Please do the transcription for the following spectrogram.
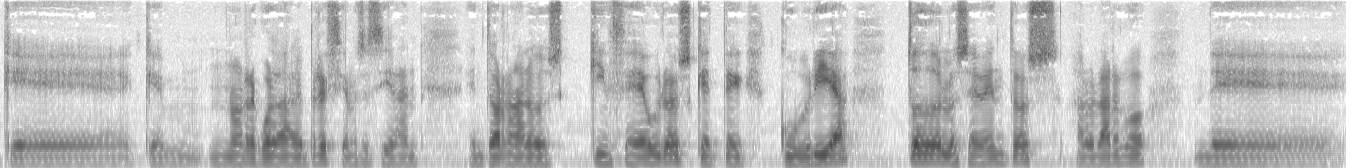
que, que no recuerdo el precio, no sé si eran en torno a los 15 euros, que te cubría todos los eventos a lo largo de,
